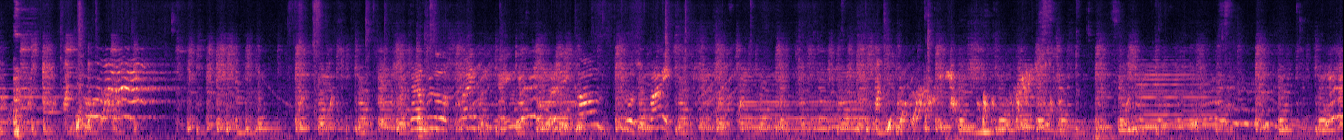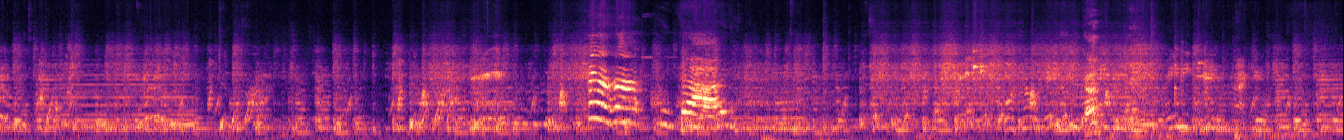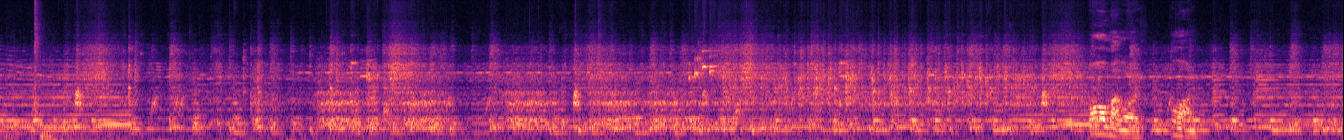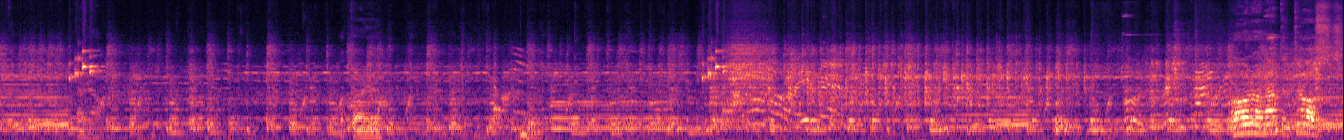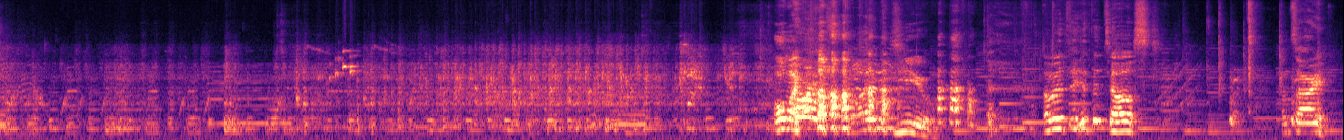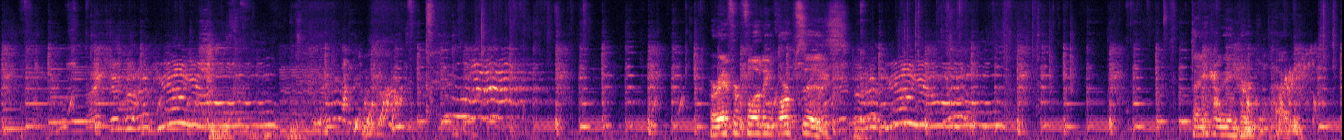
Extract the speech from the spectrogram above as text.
no, not the toast. Oh my god! Why did you? I meant to hit the toast. I'm sorry. Spikes are gonna kill you. Hooray for floating corpses! Spikes are gonna kill you. Thank you for the encouragement.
